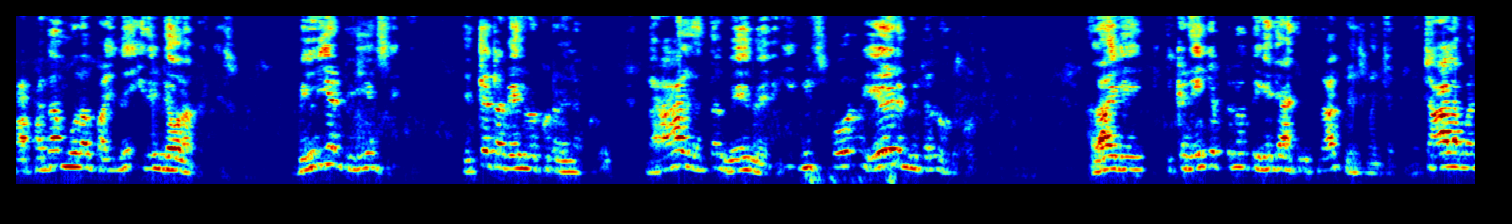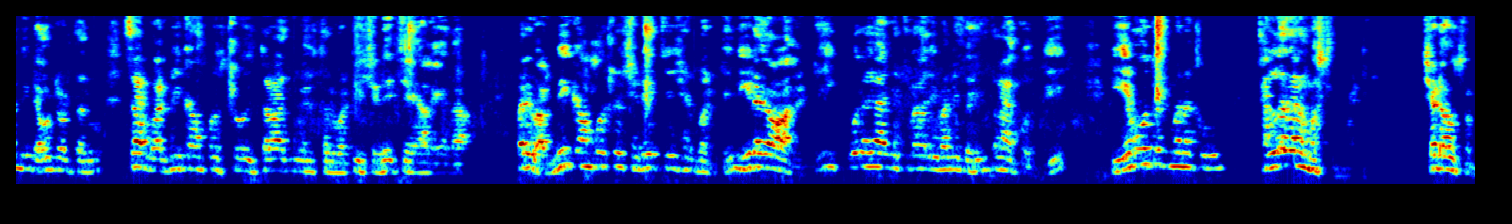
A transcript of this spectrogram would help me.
ఆ పదం మూలం పైన ఇది డెవలప్ అయింది బిలియన్ బిలియన్స్ ఎట్ట వేలు పెట్టుకుంటూ వెళ్ళినప్పుడు? నాలుగు అంతలు వేరు వేరికి మీ స్కోర్ ఏడు మీటర్లు ఒత్తుకోవచ్చు అలాగే ఇక్కడ ఏం చెప్తున్నావు దిగజాతి విత్తనాలు పెంచమని చెప్తున్నారు చాలా మంది డౌట్ పడతారు. సార్ వర్మీ కాంపోస్ట్లో విత్తనాలు వేస్తారు బట్టి షెడేజ్ చేయాలి కదా. మరి వర్మీ కాంపోస్ట్లో షెడేజ్ చేసే బట్టి నీడ కావాలంటే ఈ కూరగాయ విత్తనాలు ఇవన్నీ పెరుగుతున్నా కొద్దీ ఏమవుతుంది మనకు? చల్లదనం వస్తుంది. వాటికి షెడ్ అవసరం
